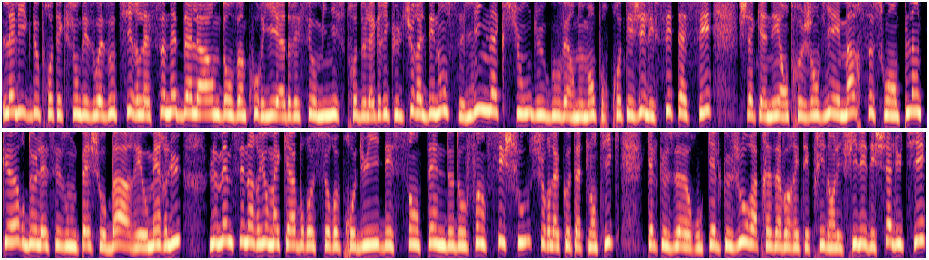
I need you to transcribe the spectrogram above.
La Ligue de protection des oiseaux tire la sonnette d'alarme dans un courrier adressé au ministre de l'Agriculture. Elle dénonce l'inaction du gouvernement pour protéger les cétacés. Chaque année, entre janvier et mars, soit en plein cœur de la saison de pêche au bar et au merlu, le même scénario macabre se reproduit. Des centaines de dauphins s'échouent sur la côte atlantique quelques heures ou quelques jours après avoir été pris dans les filets des chalutiers.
